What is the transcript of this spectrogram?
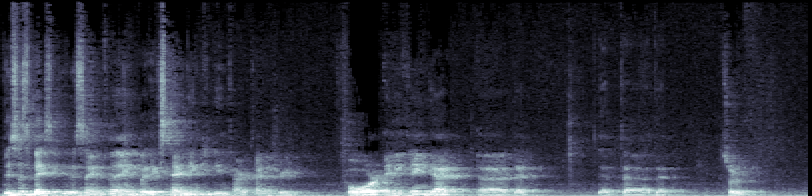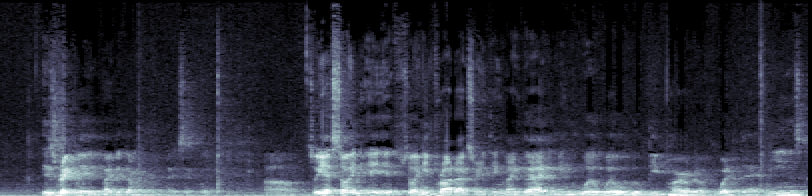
this is basically the same thing, but extending to the entire country for anything that uh, that that uh, that sort of is regulated by the government, basically. Um, so yeah, so any, so any products or anything like that, I mean, will, will, will be part of what that means.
